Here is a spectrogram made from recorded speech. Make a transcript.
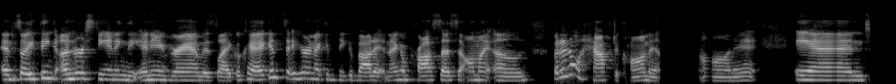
And so I think understanding the Enneagram is like, okay, I can sit here and I can think about it and I can process it on my own, but I don't have to comment on it. And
